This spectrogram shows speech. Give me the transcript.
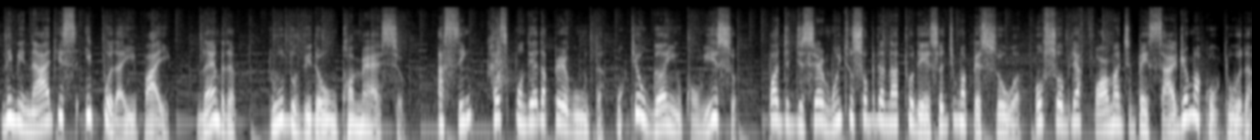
liminares e por aí vai. Lembra? Tudo virou um comércio. Assim, responder à pergunta: o que eu ganho com isso? pode dizer muito sobre a natureza de uma pessoa ou sobre a forma de pensar de uma cultura.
